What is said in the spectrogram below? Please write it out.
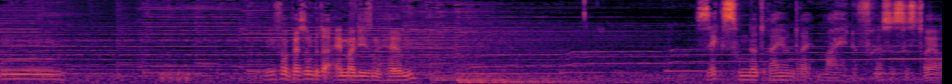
Hm. Wir verbessern bitte einmal diesen Helm. 633. Meine Fresse, ist das teuer.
